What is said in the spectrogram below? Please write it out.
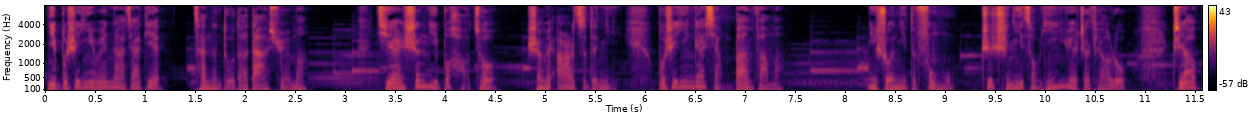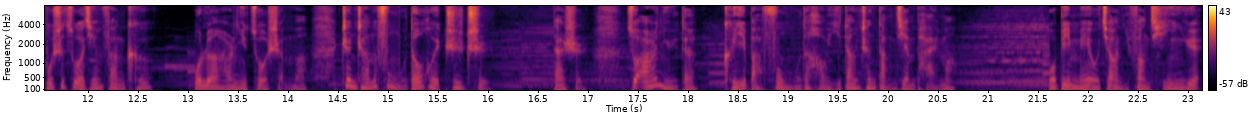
你不是因为那家店才能读到大学吗？既然生意不好做。身为儿子的你，不是应该想办法吗？你说你的父母支持你走音乐这条路，只要不是作奸犯科，无论儿女做什么，正常的父母都会支持。但是，做儿女的可以把父母的好意当成挡箭牌吗？我并没有叫你放弃音乐，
